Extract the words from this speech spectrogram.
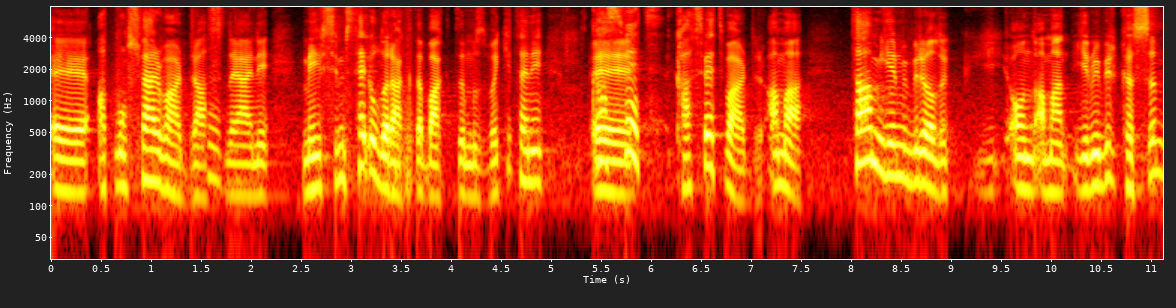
e, atmosfer vardır aslında. Yani mevsimsel olarak da baktığımız vakit hani e, Kasvet. kasvet vardır ama tam 21 Aralık on, aman 21 Kasım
